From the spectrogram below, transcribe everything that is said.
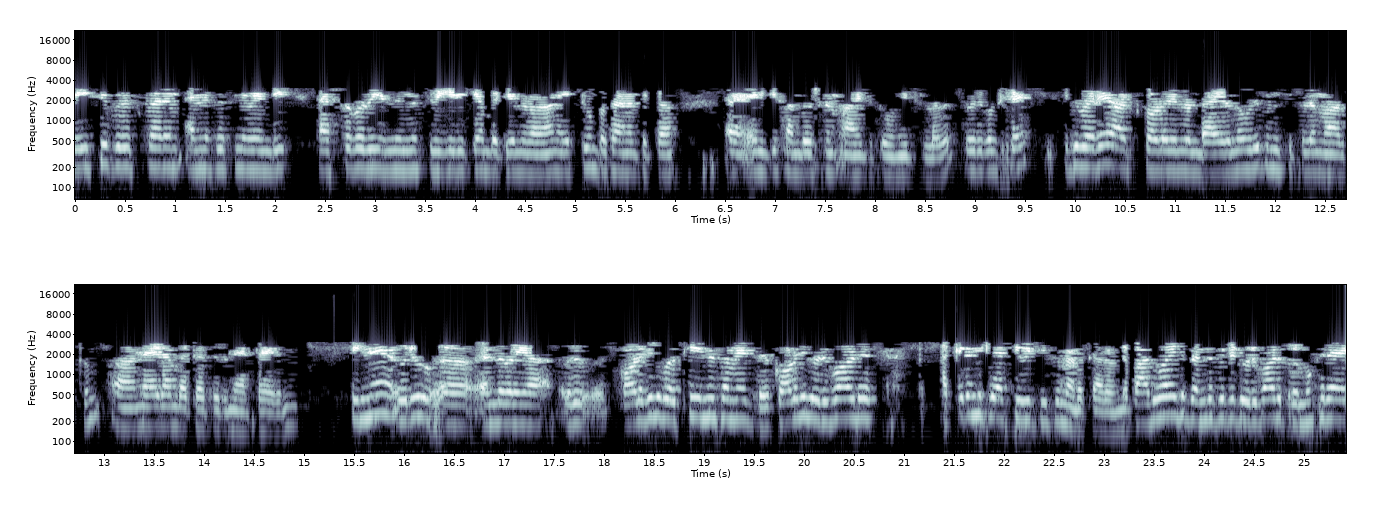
ദേശീയ പുരസ്കാരം എൻ എസ് എസിന് വേണ്ടി രാഷ്ട്രപതിയിൽ നിന്ന് സ്വീകരിക്കാൻ പറ്റിയെന്നുള്ളതാണ് ഏറ്റവും പ്രധാനപ്പെട്ട എനിക്ക് സന്തോഷമായിട്ട് തോന്നിയിട്ടുള്ളത്. ഒരുപക്ഷെ ഇതുവരെ ആർട്സ് കോളേജിൽ ഉണ്ടായിരുന്ന ഒരു പ്രിൻസിപ്പൽമാർക്കും നേടാൻ പറ്റാത്തൊരു നേട്ടമായിരുന്നു. പിന്നെ ഒരു എന്താ പറയാ ഒരു കോളേജിൽ വർക്ക് ചെയ്യുന്ന സമയത്ത് കോളേജിൽ ഒരുപാട് അക്കാഡമിക് ആക്ടിവിറ്റീസ് നടക്കാറുണ്ട്. അപ്പൊ അതുമായിട്ട് ബന്ധപ്പെട്ടിട്ട് ഒരുപാട് പ്രമുഖരായ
